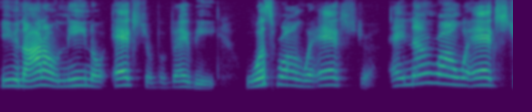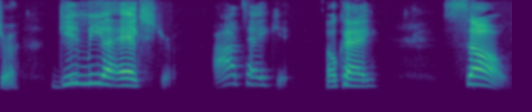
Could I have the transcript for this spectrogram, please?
You know, I don't need no extra, but baby, what's wrong with extra? Ain't nothing wrong with extra. Give me an extra. I'll take it. Okay. So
